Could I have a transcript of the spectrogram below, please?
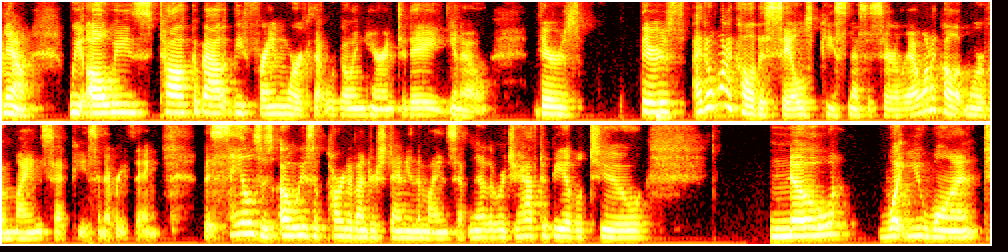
Now, we always talk about the framework that we're going here. And today, you know, there's there's I don't want to call it a sales piece necessarily. I want to call it more of a mindset piece and everything. But sales is always a part of understanding the mindset. In other words, you have to be able to know what you want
